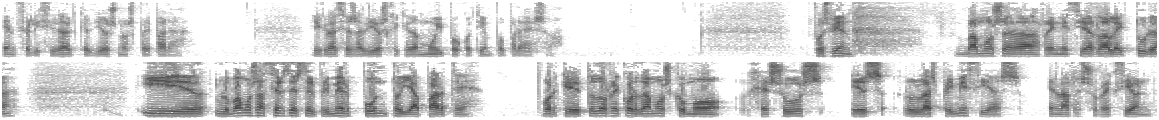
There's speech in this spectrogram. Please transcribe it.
en felicidad que Dios nos prepara. Y gracias a Dios que queda muy poco tiempo para eso. Pues bien, vamos a reiniciar la lectura y lo vamos a hacer desde el primer punto y aparte, porque todos recordamos como Jesús es las primicias en la resurrección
